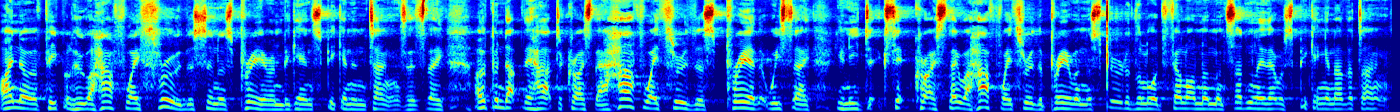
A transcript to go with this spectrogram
I know of people who were halfway through the sinner's prayer and began speaking in tongues as they opened up their heart to Christ. They're halfway through this prayer that we say, you need to accept Christ. They were halfway through the prayer when the Spirit of the Lord fell on them and suddenly they were speaking in other tongues.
